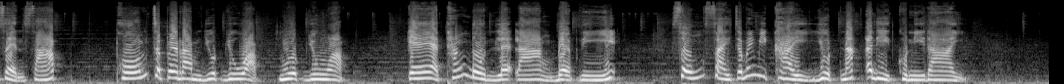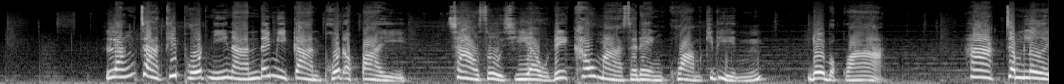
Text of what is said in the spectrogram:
แสนทรัพย์ ผมจะไปรำยุบยวบยวบยวบ แก้ทั้งบนและล่างแบบนี้ สงสัยจะไม่มีใครหยุดนักอดีตคนนี้ได้ หลังจากที่โพสต์นี้นั้นได้มีการโพสต์ออกไป ชาวโซเชียลได้เข้ามาแสดงความคิดเห็น โดยบอกว่า หากจำเลย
